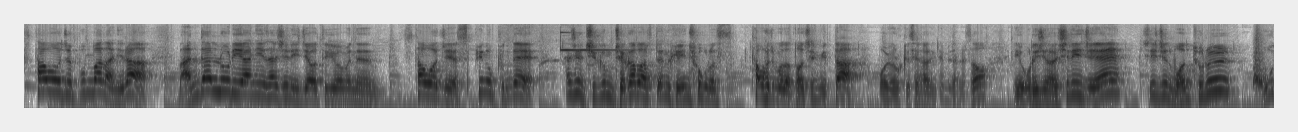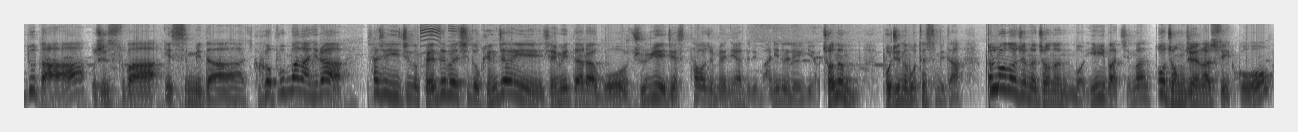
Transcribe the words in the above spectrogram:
스타워즈뿐만 아니라 만달로리안이 사실 이제 어떻게 보면은 스타워즈의 spin-off인데 사실 지금 제가 봤을 때는 개인적으로 스타워즈보다 더 재밌다 뭐 이렇게 생각이 됩니다. 그래서 이 오리지널 시리즈의 시즌 1, 2를 모두 다 보실 수가 있습니다. 그것뿐만 아니라 사실 이 지금 배드배치도 굉장히 재밌다라고 주위에 이제 스타워즈 매니아들이 많이들 얘기해요. 저는 보지는 못했습니다. 클론 워즈는 저는 뭐 이미 봤지만 또 정주행할 수 있고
